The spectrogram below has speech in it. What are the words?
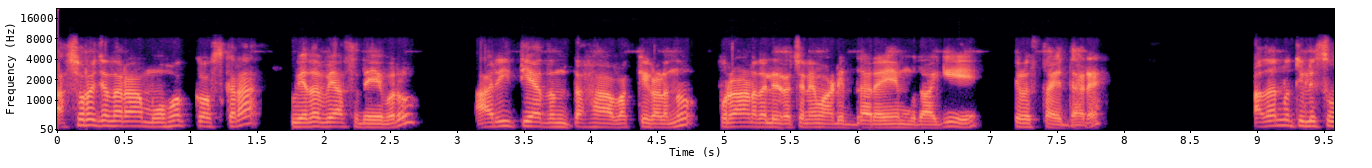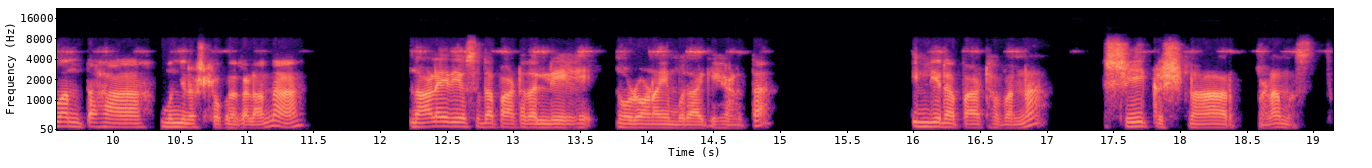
ಅಸುರ ಜನರ ಮೋಹಕ್ಕೋಸ್ಕರ ವೇದವ್ಯಾಸ ದೇವರು ಆ ರೀತಿಯಾದಂತಹ ವಾಕ್ಯಗಳನ್ನು ಪುರಾಣದಲ್ಲಿ ರಚನೆ ಮಾಡಿದ್ದಾರೆ ಎಂಬುದಾಗಿ ತಿಳಿಸ್ತಾ ಇದ್ದಾರೆ. ಅದನ್ನು ತಿಳಿಸುವಂತಹ ಮುಂದಿನ ಶ್ಲೋಕಗಳನ್ನ ನಾಳೆ ದಿವಸದ ಪಾಠದಲ್ಲಿ ನೋಡೋಣ ಎಂಬುದಾಗಿ ಹೇಳ್ತಾ, ಇಂದಿನ ಪಾಠವನ್ನ ಶ್ರೀಕೃಷ್ಣಾರ್ಪಣ ಮಸ್ತು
